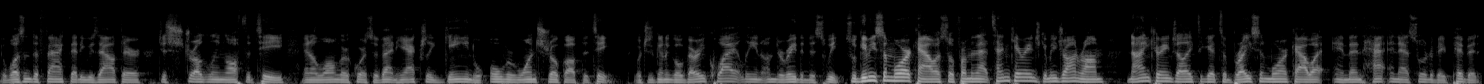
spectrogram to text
It wasn't the fact that he was out there just struggling off the tee in a longer course event. He actually gained over one stroke off the tee which is going to go very quietly and underrated this week. So give me some Morikawa. So from that 10K range, give me Jon Rahm. 9K range, I like to get to Bryson Morikawa and then Hatton as sort of a pivot.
